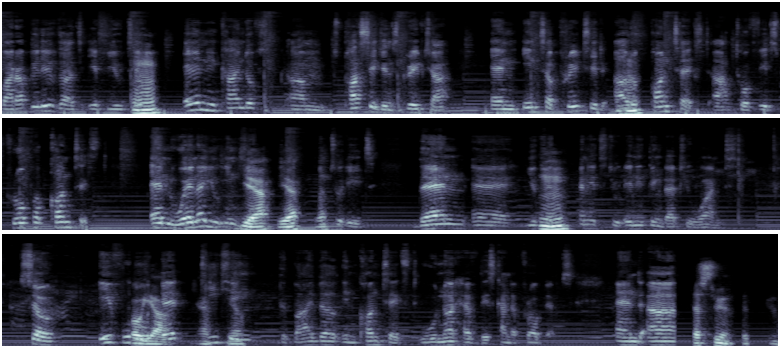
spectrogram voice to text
but I believe that if you take mm-hmm. any kind of um, passage in scripture and interpret it out mm-hmm. of context, out of its proper context, and when are you inject yeah, yeah, yeah. it, then uh, you can mm-hmm. turn it to anything that you want. So if we oh, yeah. yeah, teaching the Bible in context, we will not have these kind of problems. And uh, that's true. That's true.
